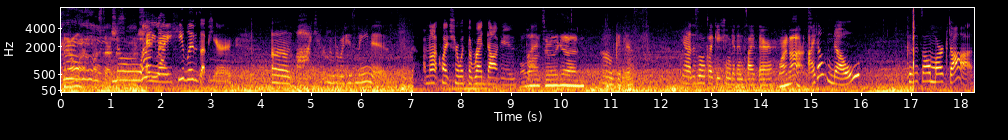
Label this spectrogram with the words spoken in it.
Have. No. Anyway, he lives up here. Um, oh, I can't remember what his name is. I'm not quite sure what the red dog is, Hold but, on to it again. Oh goodness. Yeah, it doesn't look like you can get inside there. Why not? I don't know. Because it's all marked off.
